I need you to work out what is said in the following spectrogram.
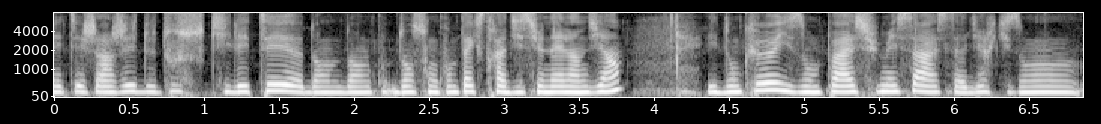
était chargé de tout ce qu'il était dans, dans, son contexte traditionnel indien. Et donc eux, ils n'ont pas assumé ça, c'est-à-dire qu'ils ont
